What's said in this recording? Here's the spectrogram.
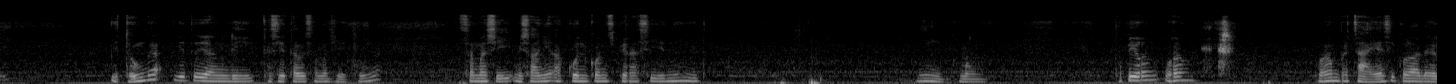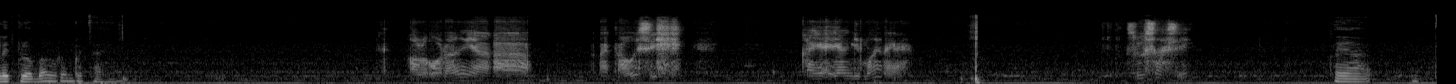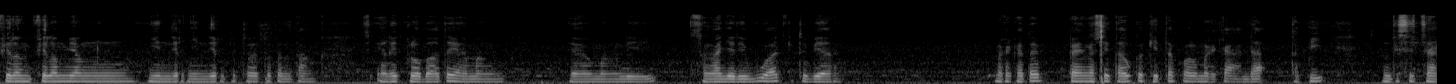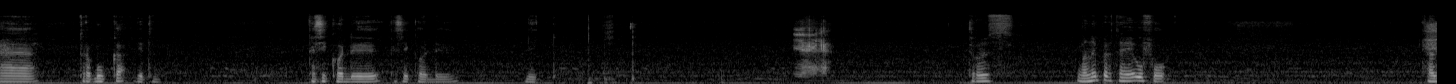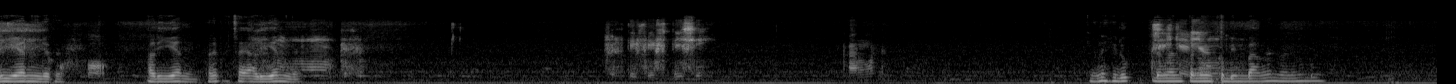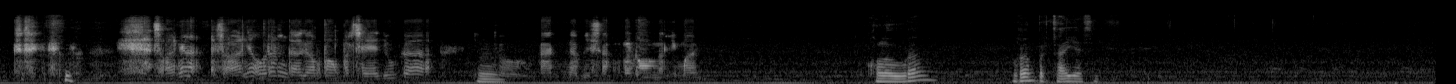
itu enggak gitu yang dikasih tahu sama si itu enggak sama si misalnya akun konspirasi ini gitu. Hmm, emang tapi orang orang orang percaya sih kalau ada elit global orang percaya. Kalau orang ya nggak tahu sih. Kayak yang gimana ya? Susah sih. kayak film-film yang nyindir-nyindir gitu atau tentang si elit global tuh ya emang ya emang di sengaja dibuat gitu biar mereka tuh pengen ngasih tahu ke kita kalau mereka ada tapi nanti secara terbuka gitu kasih kode kasih kode gitu ya. terus mana percaya UFO alien gitu. Alien. Mana percaya alien nggak? Fifty fifty sih. Mana hidup dengan penuh yang- kebimbangan mana boy soalnya soalnya orang nggak gampang percaya juga. Hmm. tuh kan nggak bisa kalau nerima kalau orang orang percaya sih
